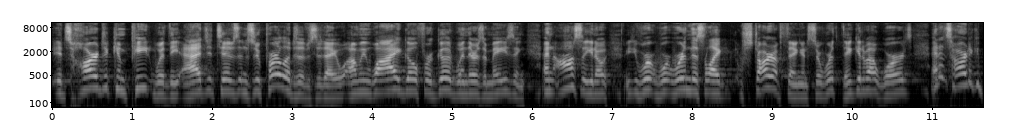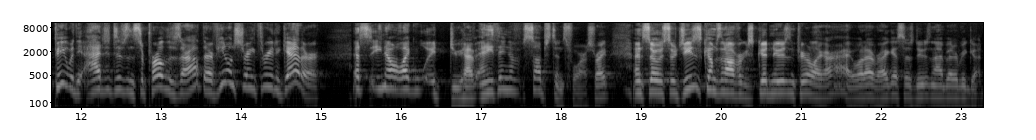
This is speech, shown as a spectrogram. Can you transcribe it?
it's hard to compete with the adjectives and superlatives today. I mean, why go for good when there's amazing? And honestly, you know, we're, we're, we're, in this like startup thing, and so we're thinking about words, and it's hard to compete with the adjectives and superlatives that are out there. If you don't string three together, that's, you know, like, do you have anything of substance for us, right? And so, so Jesus comes and offers good news, and people are like, all right, whatever, I guess there's news, and I better be good.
